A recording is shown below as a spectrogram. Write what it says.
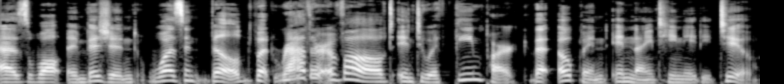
as Walt envisioned, wasn't built, but rather evolved into a theme park that opened in 1982.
